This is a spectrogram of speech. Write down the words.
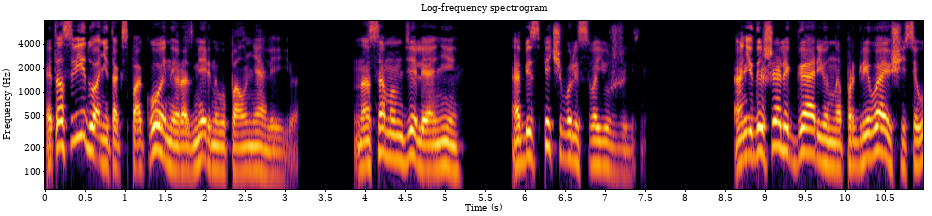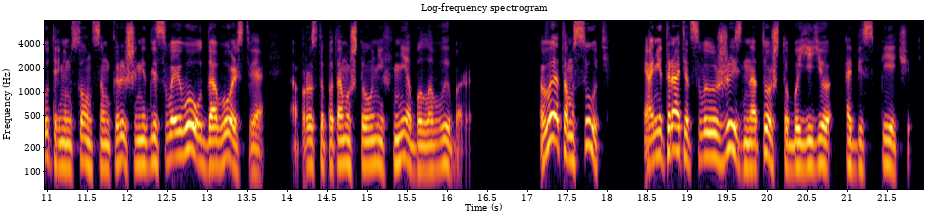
Это с виду они так спокойно и размеренно выполняли ее. На самом деле они обеспечивали свою жизнь. Они дышали гарью на прогревающейся утренним солнцем крыше не для своего удовольствия, а просто потому, что у них не было выбора. В этом суть. Они тратят свою жизнь на то, чтобы ее обеспечить.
